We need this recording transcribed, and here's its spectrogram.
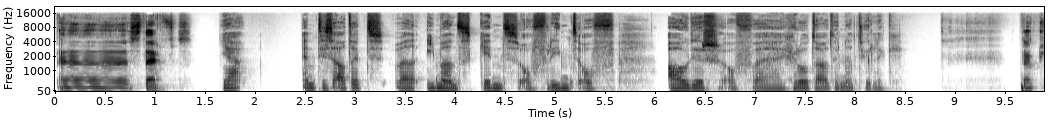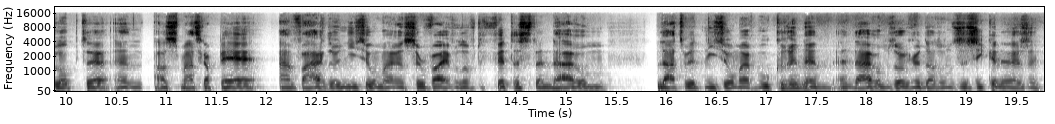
uh, sterft. Ja, en het is altijd wel iemands kind of vriend of ouder of uh, grootouder natuurlijk. Dat klopt. Hè. En als maatschappij aanvaarden we niet zomaar een survival of the fittest. En daarom laten we het niet zomaar woekeren. En, en daarom zorgen we dat onze ziekenhuizen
